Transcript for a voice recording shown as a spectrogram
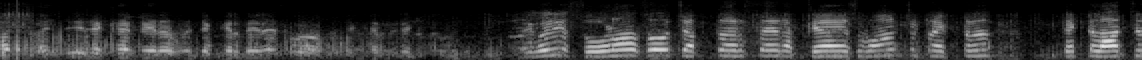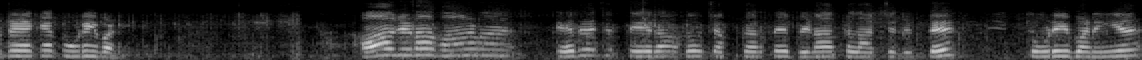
ਅੱਛਾ। ਜੀ ਰੱਖਿਆ 1300 ਚੱਕਰ ਦੇ ਨੇ 1600 ਚੱਕਰ ਦੇ ਰੱਖਿਆ ਦੇਖੋ ਜੀ 1674 ਤੇ ਰੱਖਿਆ ਇਸ ਵਾਹਨ 'ਚ ਟਰੈਕਟਰ ਤੇ ਕਲੱਚ ਦੇ ਕੇ ਤੂੜੀ ਬਣੀ। ਆਹ ਜਿਹੜਾ ਵਾਹਨ ਹੈ ਇਹਦੇ 'ਚ 1300 ਚੱਕਰ ਤੇ ਬਿਨਾ ਕਲੱਚ ਦਿੱਤੇ ਤੂੜੀ ਬਣੀ ਹੈ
